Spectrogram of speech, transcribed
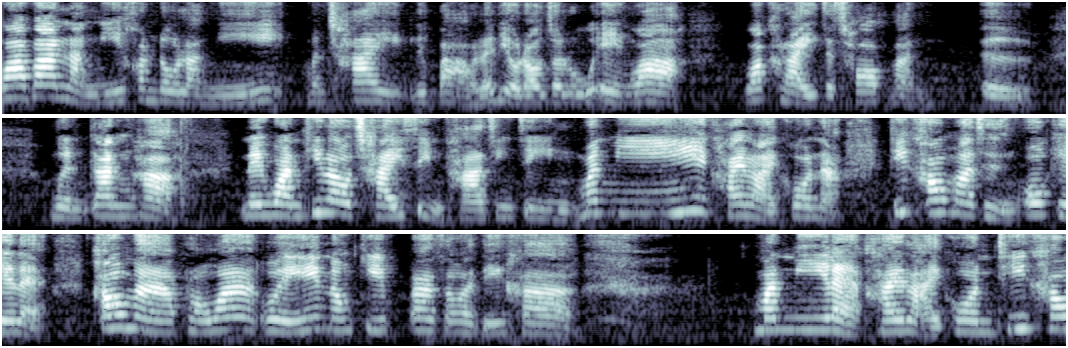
ว่าบ้านหลังนี้คอนโดหลังนี้มันใช่หรือเปล่าแล้วเดี๋ยวเราจะรู้เองว่าว่าใครจะชอบมัน เออ เหมือนกันค่ะ ในวันที่เราใช้สินค้าจริง ๆ มันมีใครหลายคนอะที่เข้ามาถึงโอเคแหละ เข้ามาเพราะว่าโอ้ยน้องกิฟต์ป้าสวัสดีค่ะ มันมีแหละใครหลายคนที่เข้า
